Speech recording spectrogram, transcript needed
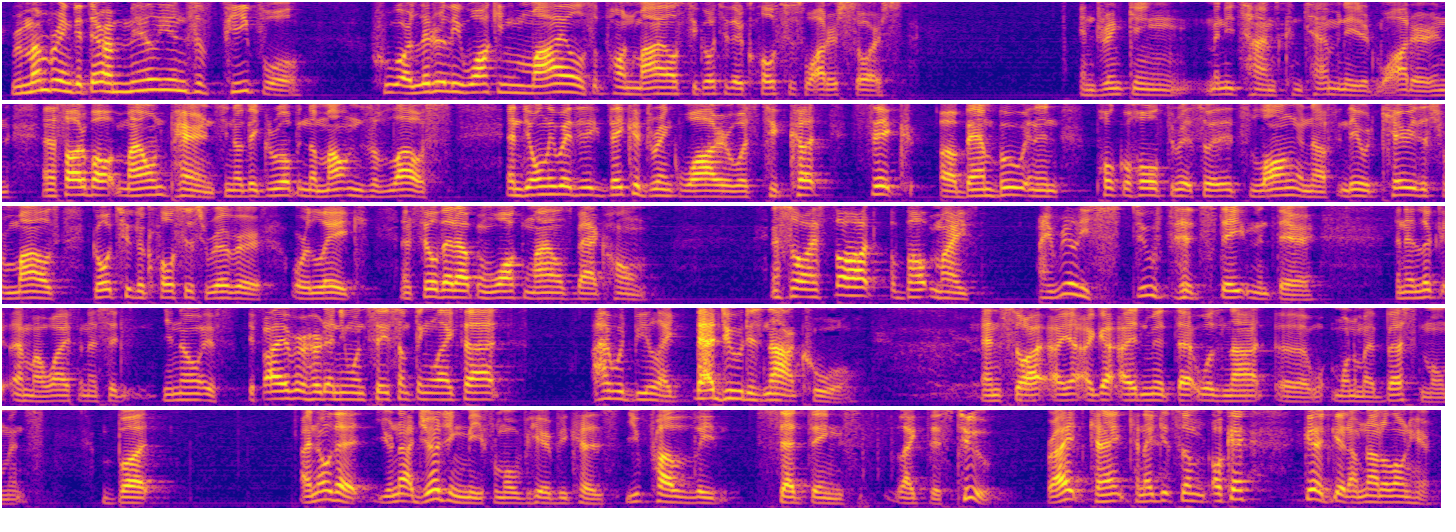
Remembering that there are millions of people who are literally walking miles upon miles to go to their closest water source and drinking many times contaminated water. And, and I thought about my own parents. You know, they grew up in the mountains of Laos, and the only way they, they could drink water was to cut thick uh, bamboo and then poke a hole through it so it's long enough, and they would carry this for miles, go to the closest river or lake, and fill that up and walk miles back home. And so I thought about my, my really stupid statement there. And I looked at my wife and I said, You know, if, if I ever heard anyone say something like that, I would be like, That dude is not cool. And so I, I, I, got, I admit that was not uh, one of my best moments. But I know that you're not judging me from over here because you've probably said things like this too, right? Can I, can I get some? Okay, good, good. I'm not alone here.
